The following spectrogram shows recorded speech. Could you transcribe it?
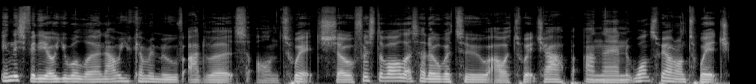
In this video you will learn how you can remove adverts on Twitch. So first of all let's head over to our Twitch app and then once we are on Twitch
